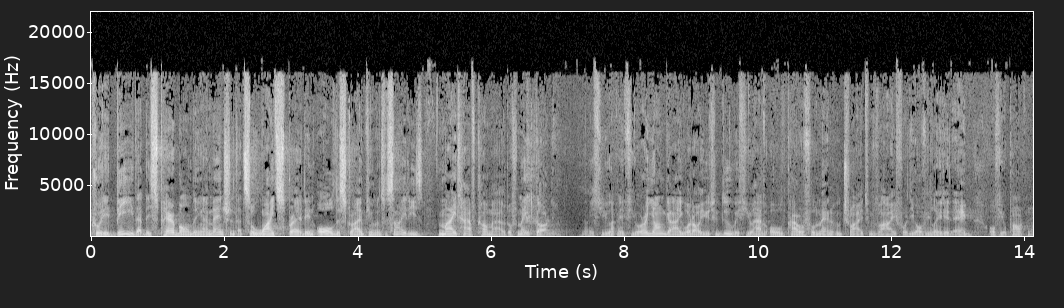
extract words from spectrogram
could it be that this pair bonding I mentioned, that's so widespread in all described human societies, might have come out of mate guarding? If, you, if you're a young guy, what are you to do if you have old, powerful men who try to vie for the ovulated egg of your partner?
